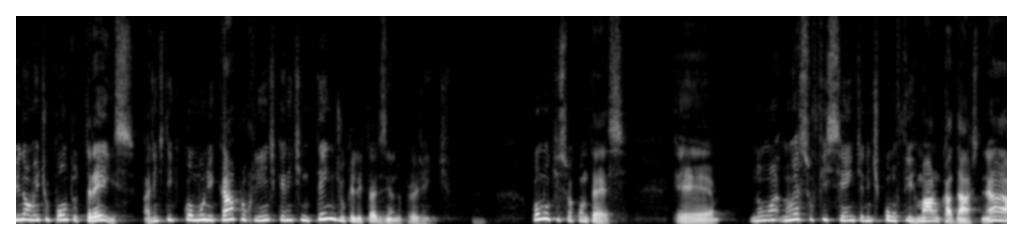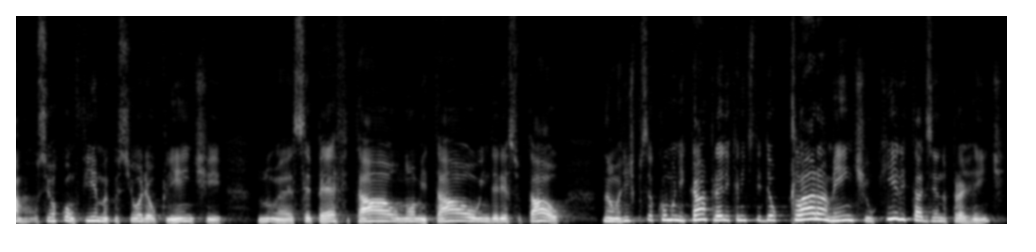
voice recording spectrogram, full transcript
Finalmente, o ponto 3, a gente tem que comunicar para o cliente que a gente entende o que ele está dizendo para a gente. Né? Como que isso acontece? É, não, é, não, é suficiente a gente confirmar um cadastro. Né? Ah, o senhor confirma que o senhor é o cliente no, é, CPF tal, nome tal, endereço tal. Não, a gente precisa comunicar para ele que a gente entendeu claramente o que ele está dizendo para a gente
